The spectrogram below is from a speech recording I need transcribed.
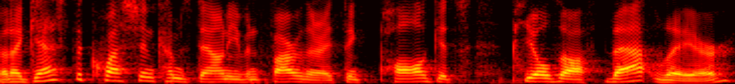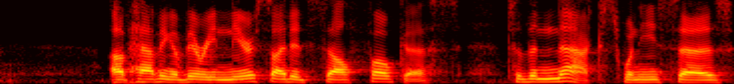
But I guess the question comes down even farther. I think Paul gets peels off that layer of having a very nearsighted self focused to the next when he says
